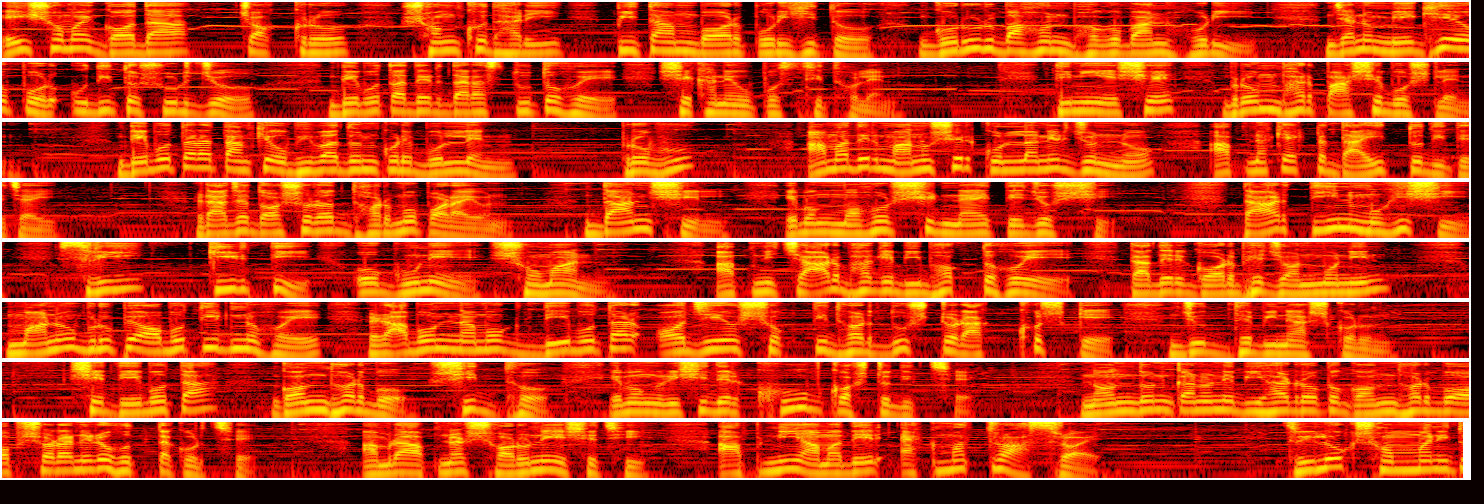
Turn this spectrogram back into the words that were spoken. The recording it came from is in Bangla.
এই সময় গদা, চক্র, শঙ্খধারী, পীতাম্বর পরিহিত গরুর বাহন ভগবান হরি, যেন মেঘে ওপর উদিত সূর্য দেবতাদের দ্বারা স্তুত হয়ে সেখানে উপস্থিত হলেন। তিনি এসে ব্রহ্মার পাশে বসলেন। দেবতারা তাঁকে অভিবাদন করে বললেন, প্রভু, আমাদের মানুষের কল্যাণের জন্য আপনাকে একটা দায়িত্ব দিতে চাই। রাজা দশরথ ধর্মপরায়ণ, দানশীল এবং মহর্ষির ন্যায় তেজস্বী। তার তিন মহিষী, শ্রী, কীর্তি ও গুণে সমান। আপনি চার ভাগে বিভক্ত হয়ে তাদের গর্ভে জন্ম নিন। মানবরূপে অবতীর্ণ হয়ে রাবণ নামক দেবতার অজেয় শক্তিধর দুষ্ট রাক্ষসকে যুদ্ধে বিনাশ করুন। সে দেবতা, গন্ধর্ব, সিদ্ধ এবং ঋষিদের খুব কষ্ট দিচ্ছে। নন্দনকাননে বিহাররত গন্ধর্ব অপসরানেরও হত্যা করছে। আমরা আপনার স্মরণে এসেছি। আপনি আমাদের একমাত্র আশ্রয়। ত্রিলোক সম্মানিত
